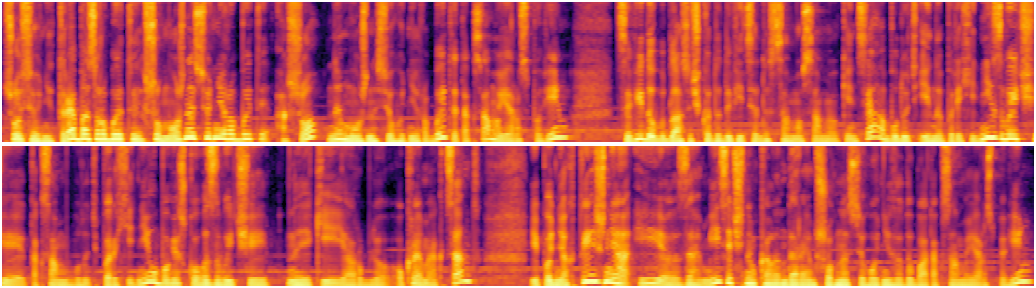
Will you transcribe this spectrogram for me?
що сьогодні треба зробити, що можна сьогодні робити, а що не можна сьогодні робити. Так само я розповім. Це відео, будь ласка, додивіться до самого самого кінця. Будуть і неперехідні звичаї, так само будуть перехідні обов'язково звичаї, на які я роблю окремий акцент. І по днях тижня, і за місячним календарем, що в нас сьогодні за доба, так само я розповім.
